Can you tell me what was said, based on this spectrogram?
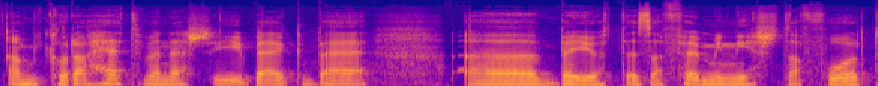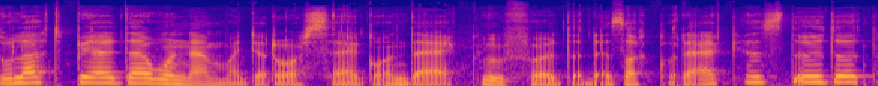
amikor a 70-es években bejött ez a feminista fordulat például, nem Magyarországon, de külföldön ez akkor elkezdődött,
